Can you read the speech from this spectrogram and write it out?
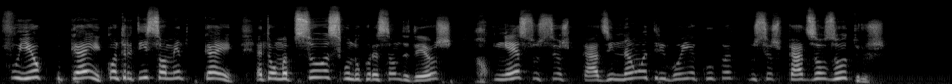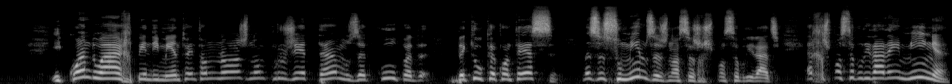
Fui eu que pequei. Contra ti somente pequei. Então, uma pessoa, segundo o coração de Deus, reconhece os seus pecados e não atribui a culpa dos seus pecados aos outros. E quando há arrependimento, então nós não projetamos a culpa de, daquilo que acontece, mas assumimos as nossas responsabilidades. A responsabilidade é minha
